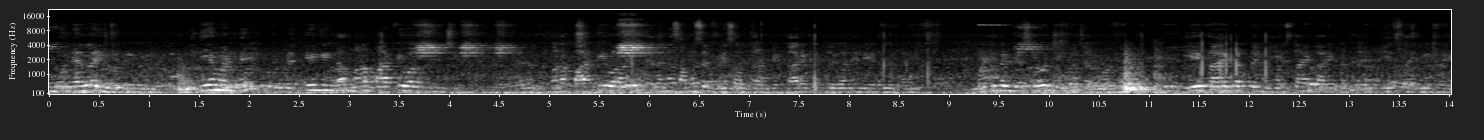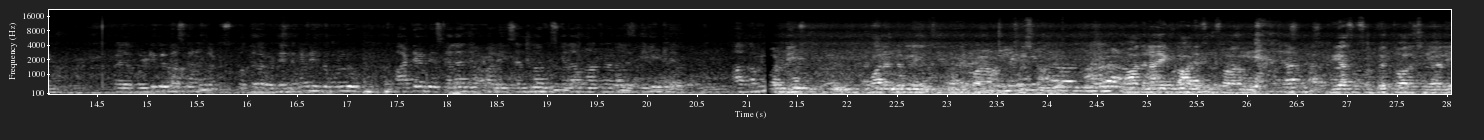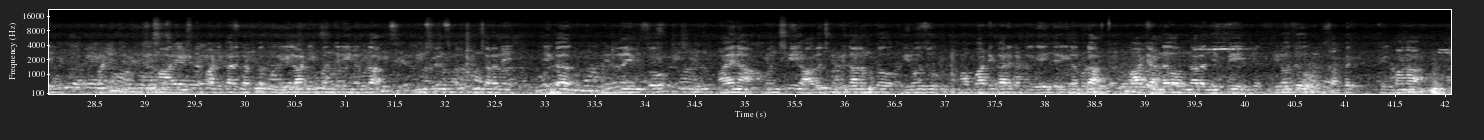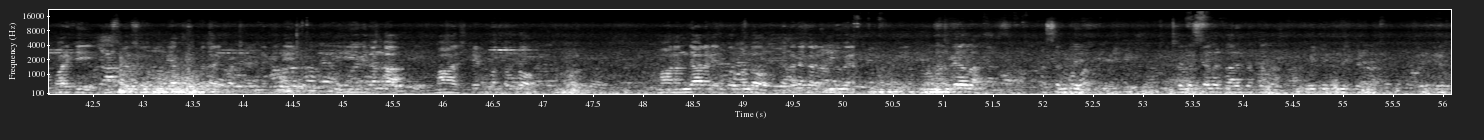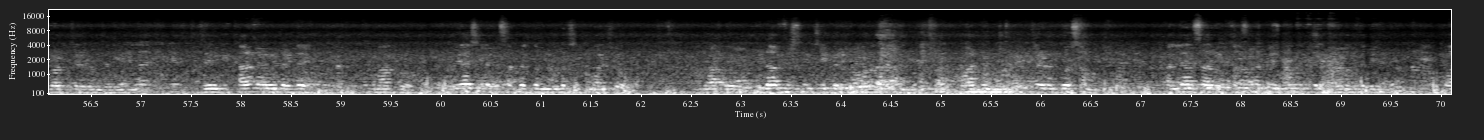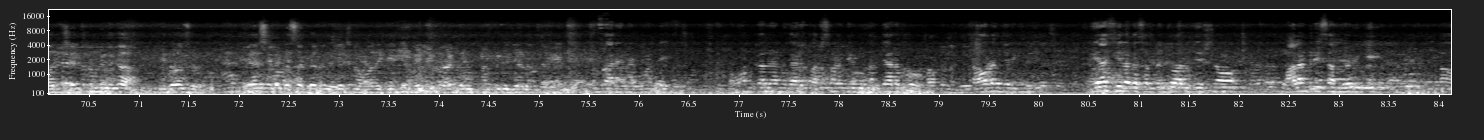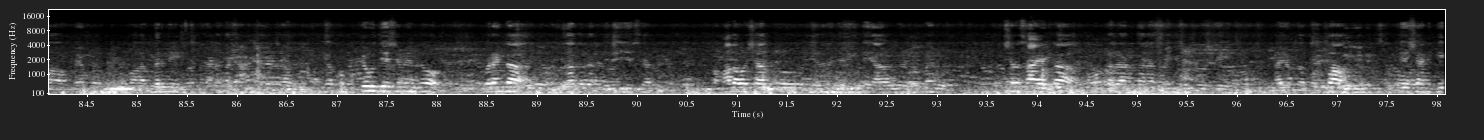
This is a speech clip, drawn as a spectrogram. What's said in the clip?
మూడు నెలలు అయింది. ఇదేమంటే ప్రత్యేకంగా మన పార్టీ వాళ్ళ గురించి. మన పార్టీ వాళ్ళు ఏదైనా సమస్యలు ఫేస్ అవుతారంటే కార్యకర్తలు కానీ లీడర్లు కానీ పొలిటికల్ కేసులో చివరి అనమాట ఏ కార్యకర్త అయినా ఏ స్థాయి కార్యకర్త అయినా ఏ స్థాయి లీడర్ అయినా పొలిటికల్ బస్ కానీ కొత్తగా పెట్టి ఎందుకంటే ఇంతకుముందు పార్టీ ఆఫీస్కి ఎలా చెప్పాలి సెంట్రల్ ఆఫీస్కి ఎలా మాట్లాడాలి తెలియట్లేదు. వంటి వాలంటీర్లు చేసిన మా అధినాయకుడు ఆదేశానుసారం క్రియాశీల సభ్యత్వాలు చేయాలి మా రేషన్ పార్టీ కార్యకర్తలకు ఎలాంటి ఇబ్బంది జరిగినా కూడా ఇన్సూరెన్స్ కల్పించాలనే ఏక నిర్ణయంతో ఆయన మంచి ఆలోచన విధానంతో ఈరోజు మా పార్టీ కార్యకర్తలు ఏం జరిగినా కూడా పార్టీ అండగా ఉండాలని చెప్పి ఈరోజు సభ్య మన వారికి ఇన్సూరెన్స్ క్రియాశీల ఏర్పాటు చేయడం జరిగింది ఈ విధంగా మా స్టేట్ మొత్తంలో మా నంద్యాల నియోజకవర్గంలో దగ్గర దగ్గర రెండు వేల నంద్యాల అసెంబ్లీ జనసేన కార్యకర్తల మీటింగ్ని ఇక్కడ ఏర్పాటు చేయడం జరిగింది. దీనికి కారణం ఏమిటంటే మాకు క్రియాశీలక సభ్యత్వం మెంబర్షిప్ మాకు మాకు హెడ్ ఆఫీస్ నుంచి ఇక్కడికి వాటిని చేయడం కోసం కళ్యాణ్ సార్ తరఫున రావడం జరిగింది. వారి చేతుల మీదుగా ఈరోజు క్రియాశీలక సభ్యత్వం చేసిన వారికి మీటింగ్ కార్యక్రమం కంప్లీట్ చేయడం జరిగింది. కళ్యాణ్ గారి పర్సనల్ టీం నంద్యాలకు రావడం జరిగింది. క్రియాశీలక సభ్యత్వాలు చేసిన వాలంటీర్స్ అందరికీ మేము వాళ్ళందరినీ ఈ యొక్క ముఖ్య ఉద్దేశం ఏందో వివరంగా విధాత గారు తెలియజేశారు. ప్రమాదవశాత్తు ఏదైనా జరిగితే యాభై వేల రూపాయలు రక్షణ సహాయంగా పవన్ కళ్యాణ్ గారు అందించినటువంటి ఆ యొక్క గొప్ప ఉద్దేశానికి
